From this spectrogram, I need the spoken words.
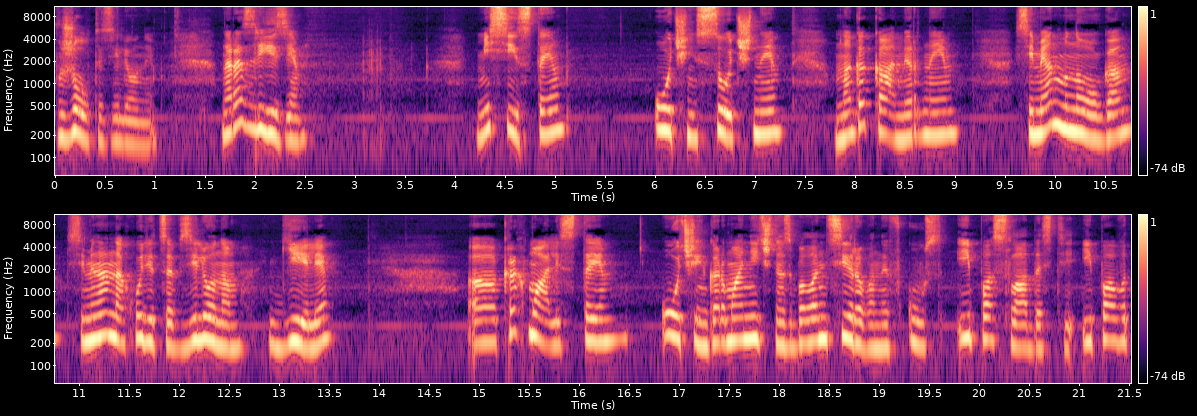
в желто-зеленый. На разрезе мясистые, очень сочные, многокамерные. Семян много. Семена находятся в зеленом геле. Э, крахмалистые, очень гармонично сбалансированный вкус и по сладости, и по вот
